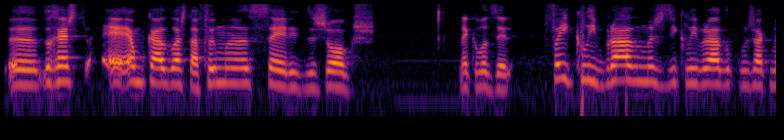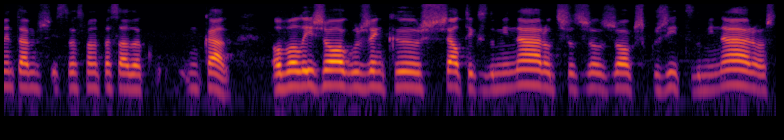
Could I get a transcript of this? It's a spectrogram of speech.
Uh, de resto, é, é, um bocado, lá está, foi uma série de jogos, como é que eu vou dizer? Foi equilibrado, mas desequilibrado, como já comentámos isso na semana passada um bocado. Houve ali jogos em que os Celtics dominaram, outros jogos que o Heat dominaram, os,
